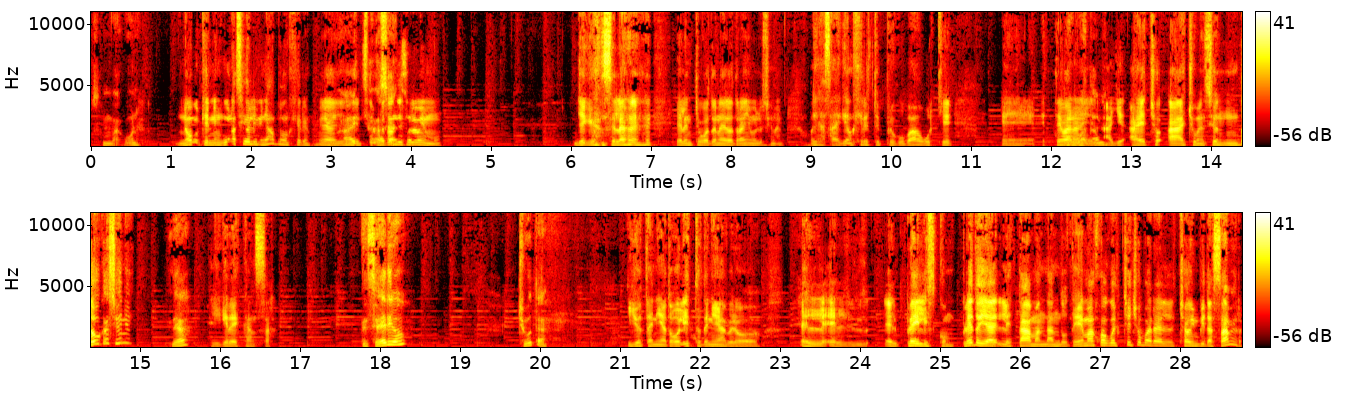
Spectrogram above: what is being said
Son vacunas. No, porque ninguno ha sido eliminado, pues, don Jere. Mira, Ay, el Botón sea- dice lo mismo. Ya que cancelar el, el entre botones del otro año, me ilusionan. Oiga, ¿sabe qué, don? Estoy preocupado porque eh, Esteban ha hecho, ha hecho mención en dos ocasiones ¿Ya? y quiere descansar. ¿En serio? Chuta. Y yo tenía todo listo, tenía, pero el, el, el playlist completo ya le estaba mandando temas a Juaco el Checho para el Chavo Invita a Summer.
